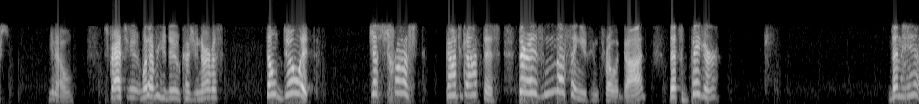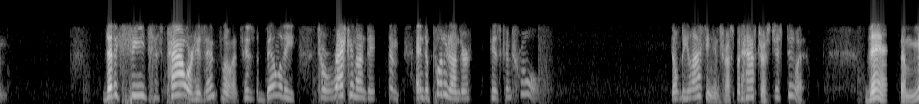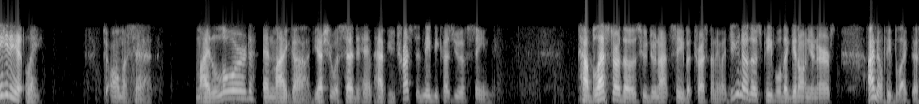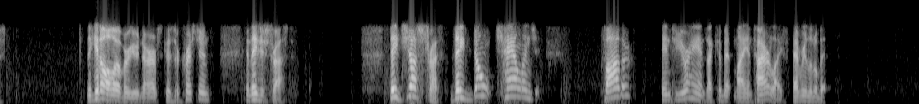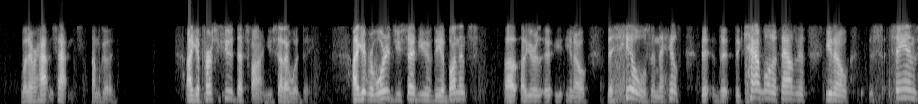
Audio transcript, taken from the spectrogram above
you know, scratching it, whatever you do because you're nervous. Don't do it. Just trust. God's got this. There is nothing you can throw at God that's bigger than Him, that exceeds His power, His influence, His ability to reckon unto Him and to put it under His control. Don't be lacking in trust, but have trust. Just do it. Then, immediately, T'oma said, My Lord and my God. Yeshua said to him, Have you trusted me because you have seen me? How blessed are those who do not see but trust anyway. Do you know those people that get on your nerves? I know people like this. They get all over your nerves because they're Christians and they just trust. They just trust. They don't challenge. Father, into your hands I commit my entire life, every little bit. Whatever happens, happens. I'm good. I get persecuted, that's fine. You said I would be. I get rewarded, you said you have the abundance uh, of your, uh, you know, the hills and the hills, the, the, the cattle on a thousand, you know, sands,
